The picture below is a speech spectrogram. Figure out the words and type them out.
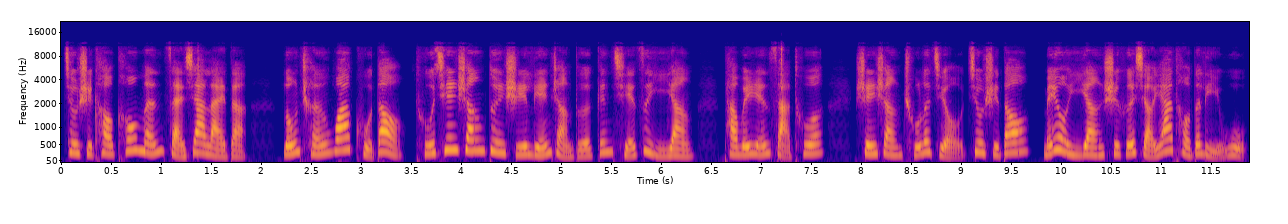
就是靠抠门攒下来的。龙晨挖苦道。涂千商顿时脸长得跟茄子一样，他为人洒脱，身上除了酒就是刀，没有一样适合小丫头的礼物。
